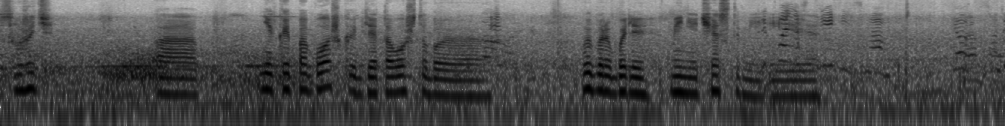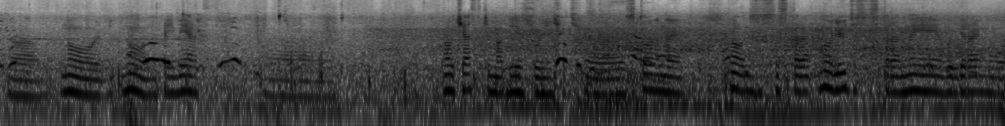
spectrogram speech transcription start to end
служить а, некой поблажкой для того, чтобы выборы были менее честными и, а, ну, ну, например, а, на участке могли жульничать э, стороны, ну, со стороны, ну, люди со стороны выбираемого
